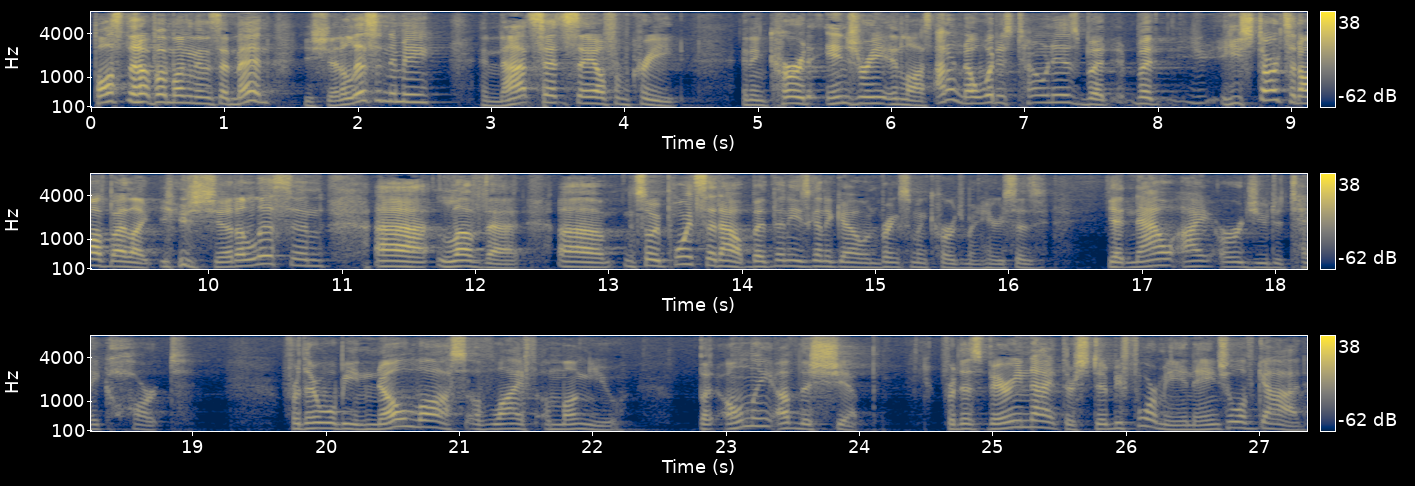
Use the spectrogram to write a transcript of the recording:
Paul stood up among them and said, Men, you should have listened to me and not set sail from Crete and incurred injury and loss. I don't know what his tone is, but, but he starts it off by like, You should have listened. Uh, love that. Um, and so he points that out, but then he's going to go and bring some encouragement here. He says, Yet now I urge you to take heart, for there will be no loss of life among you, but only of the ship. For this very night there stood before me an angel of God,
